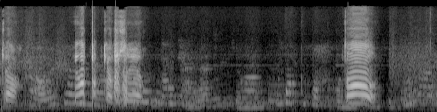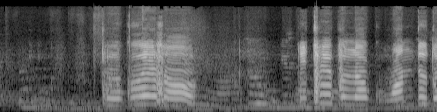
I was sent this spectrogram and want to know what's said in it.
자 이것밖에 없어요. 또 도구에서 리틀 블럭 원드도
